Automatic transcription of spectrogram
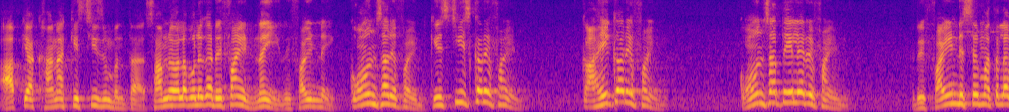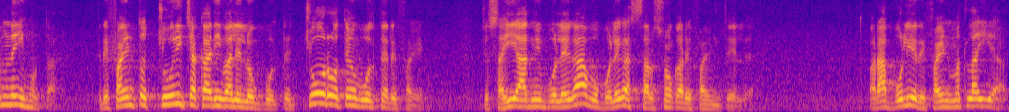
आप क्या खाना किस चीज़ में बनता है? सामने वाला बोलेगा रिफाइंड नहीं रिफाइंड नहीं। कौन सा रिफाइंड किस चीज़ का रिफाइंड काहे का रिफाइंड कौन सा तेल है रिफाइंड रिफाइंड से मतलब नहीं होता। रिफाइंड तो चोरी चकारी वाले लोग बोलते हैं। चोर होते हैं बोलते हैं रिफाइंड जो सही आदमी बोलेगा, वो बोलेगा, सरसों का रिफाइंड तेल है। और आप बोलिए, रिफाइंड मत लाइए आप,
